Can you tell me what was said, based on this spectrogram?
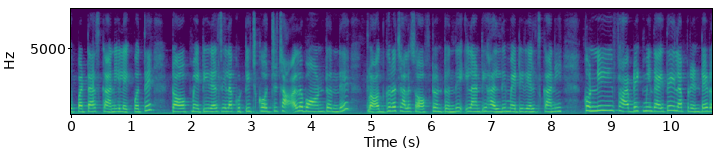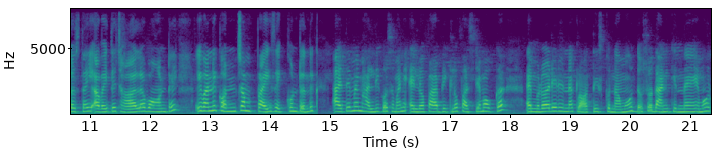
దుపట్టాస్ కానీ లేకపోతే టాప్ మెటీరియల్స్ ఇలా కుట్టించుకోవచ్చు. చాలా బాగుంటుంది. క్లాత్ కూడా చాలా సాఫ్ట్ ఉంటుంది. ఇలాంటి హల్దీ మెటీరియల్స్ కానీ కొన్ని ఫ్యాబ్రిక్ మీద అయితే ఇలా ప్రింటెడ్ వస్తాయి. అవైతే చాలా బాగుంటాయి. ఇవన్నీ కొంచెం ప్రైస్ ఎక్కువ ఉంటుంది. అయితే మేము హల్దీ కోసమని ఎల్లో ఫ్యాబ్రిక్లో ఫస్ట్ ఏమో ఒక ఎంబ్రాయిడరీ ఉన్న క్లాత్ తీసుకున్నాము. సో దాని కింద ఏమో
